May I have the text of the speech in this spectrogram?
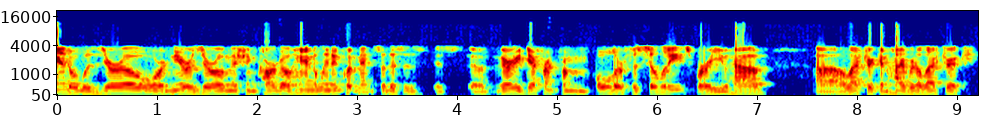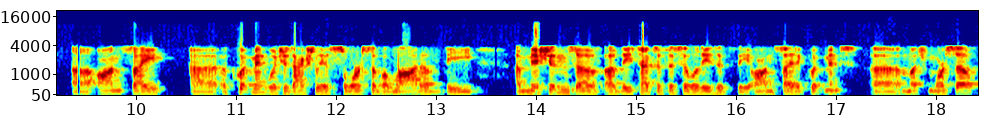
handle with zero or near zero emission cargo handling equipment. So this is, is very different from older facilities where you have uh, electric and hybrid electric uh, on-site uh, equipment, which is actually a source of a lot of the emissions of, of these types of facilities. It's the on-site equipment uh, much more so.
